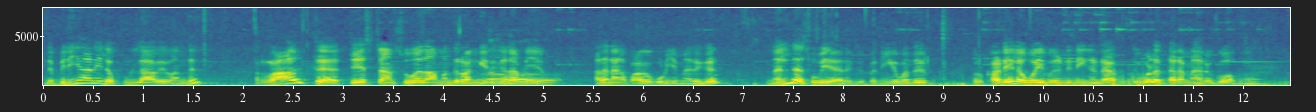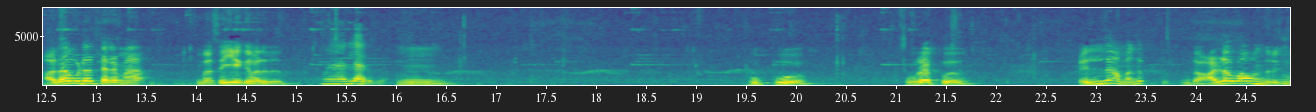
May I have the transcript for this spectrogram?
இந்த பிரியாணியில் ஃபுல்லாகவே வந்து ரால்ட்ட டேஸ்டான சுவை தான் வந்து ரங்கி இருக்கு அப்படியே அதை நாங்கள் பார்க்கக்கூடிய மாதிரி இருக்கு. நல்ல சுவையாக இருக்குது இப்போ நீங்கள் வந்து ஒரு கடையில் போய் வேண்டினீங்கன்னா எவ்வளோ திறமை இருக்கோ அதை விட திறமை இப்போ செய்யக்க வருது. நல்லா இருக்கு. ம். உப்பு உரைப்பு எல்லாம் வந்து இந்த அளவா வந்துருக்கு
